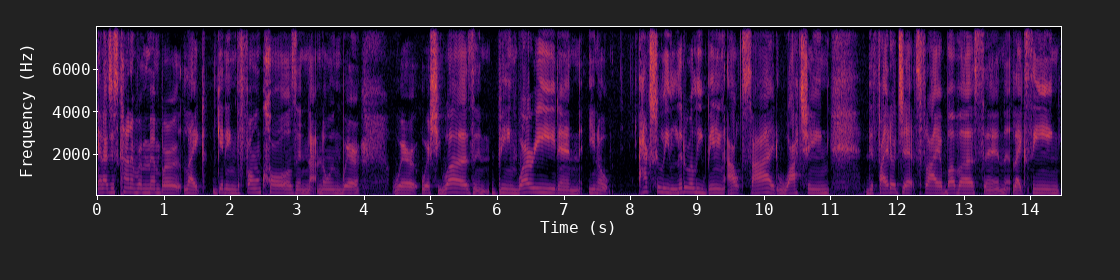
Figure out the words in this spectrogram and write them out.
And I just kind of remember like getting the phone calls and not knowing where. Where where she was and being worried and you know actually literally being outside watching the fighter jets fly above us and like seeing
